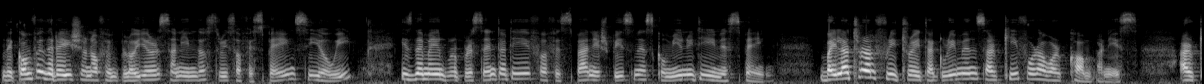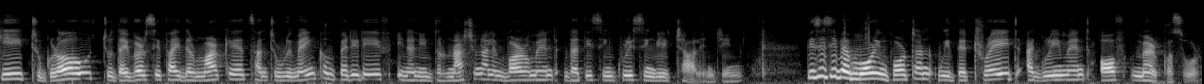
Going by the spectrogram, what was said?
the Confederation of Employers and Industries of Spain, CEOE, is the main representative of the Spanish business community in Spain. Bilateral free trade agreements are key for our companies, are key to grow, to diversify their markets, and to remain competitive in an international environment that is increasingly challenging. This is even more important with the trade agreement of Mercosur.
